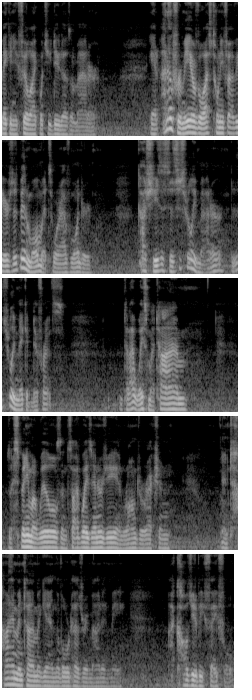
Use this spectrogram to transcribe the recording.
making you feel like what you do doesn't matter. And i know for me over the last 25 years there's been moments where i've wondered gosh jesus does this really matter? Does this really make a difference? Did i waste my time? Was i spinning my wheels in sideways energy and wrong direction? And time and time again the lord has reminded me called you to be faithful.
